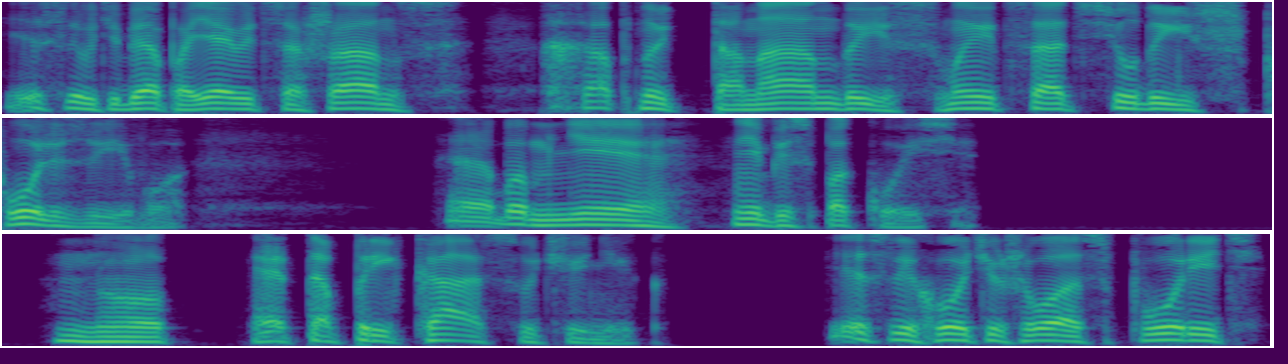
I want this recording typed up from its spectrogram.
Если у тебя появится шанс хапнуть Тананды и смыться отсюда, используй его. Обо мне не беспокойся. Но это приказ, ученик. Если хочешь его оспорить,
